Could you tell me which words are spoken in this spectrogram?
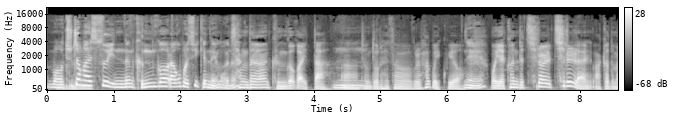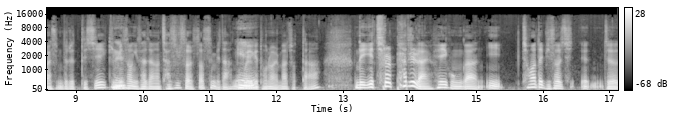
뭐 추정할 음. 수 있는 근거라고 볼 수 있겠네요. 뭐 상당한 근거가 있다 음. 아, 정도로 해석을 하고 있고요. 네. 뭐 예컨대 7월 7일 날 아까도 말씀드렸듯이 김민성 네. 이사장은 자술서를 썼습니다. 누구에게 네. 돈을 얼마 줬다. 근데 이게 7월 8일 날 회의 공간 이 청와대 비서 저,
